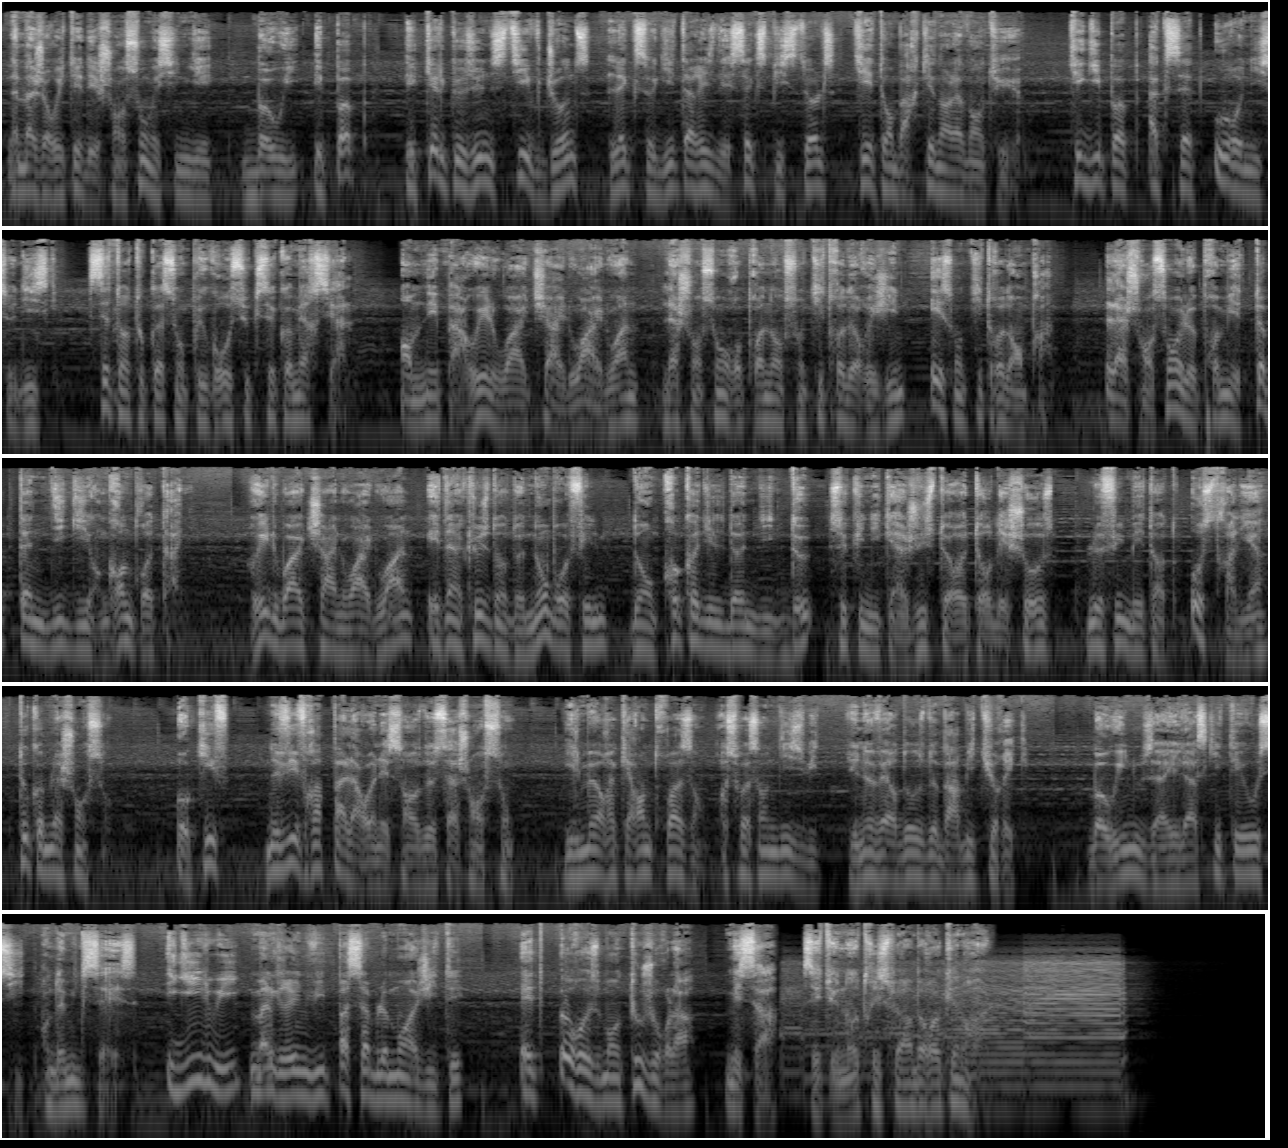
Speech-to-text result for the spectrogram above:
La majorité des chansons est signée Bowie et Pop, et quelques-unes Steve Jones, l'ex-guitariste des Sex Pistols, qui est embarqué dans l'aventure. Qu'Iggy Pop accepte ou renie ce disque, c'est en tout cas son plus gros succès commercial. Emmené par Real White Child Wild One, la chanson reprenant son titre d'origine et son titre d'emprunt. La chanson est le premier top 10 d'Iggy en Grande-Bretagne. Real White Shine Wild One est incluse dans de nombreux films, dont Crocodile Dundee 2, ce qui n'est qu'un juste retour des choses, le film étant australien, tout comme la chanson. O'Keefe ne vivra pas la renaissance de sa chanson. Il meurt à 43 ans, en 78, d'une overdose de barbiturique. Bowie nous a hélas quitté aussi, en 2016. Iggy, lui, malgré une vie passablement agitée, est heureusement toujours là, mais ça, c'est une autre histoire de rock'n'roll.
